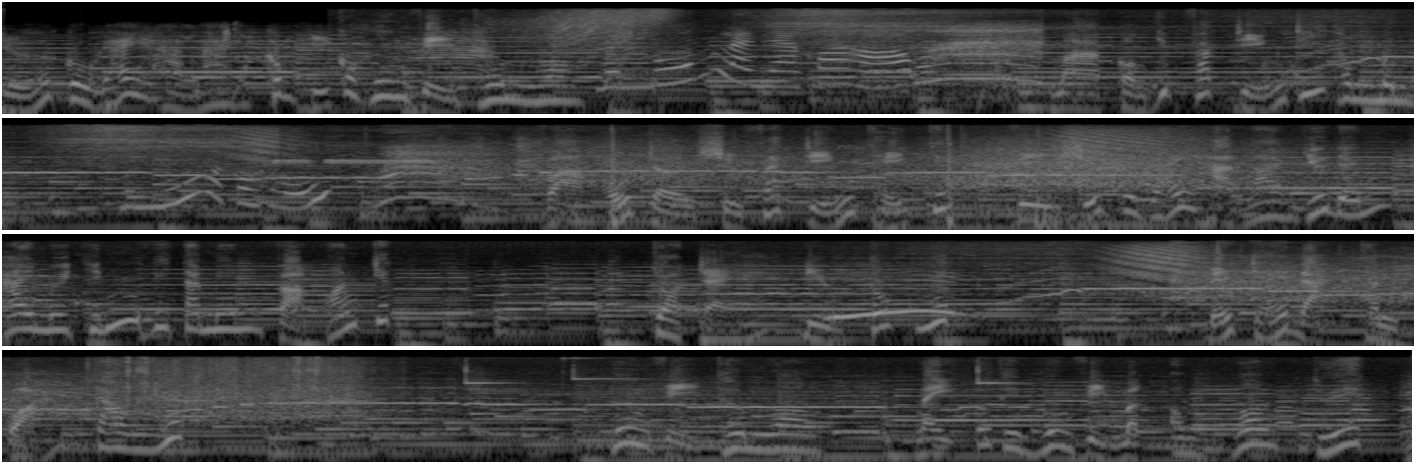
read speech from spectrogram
Sữa cô gái Hà Lan không chỉ có hương vị thơm ngon Mình muốn là nhà khoa học mà còn giúp phát triển trí thông minh Mình muốn là cầu thủ và hỗ trợ sự phát triển thể chất vì sữa cô gái Hà Lan chứa đến 29 vitamin và khoáng chất cho trẻ điều tốt nhất để trẻ đạt thành quả cao nhất. Hương vị thơm ngon, này có thêm hương vị mật ong ngon tuyệt.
